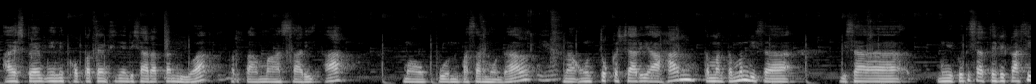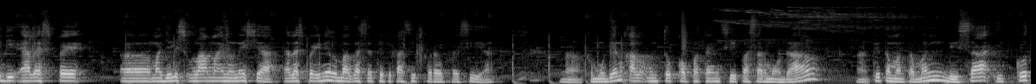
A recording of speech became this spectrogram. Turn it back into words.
ASPM ini kompetensinya disyaratkan dua, pertama syariah maupun pasar modal. Iya. Nah untuk kesyariahan teman-teman bisa bisa mengikuti sertifikasi di LSP eh, Majelis Ulama Indonesia. LSP ini lembaga sertifikasi profesi ya. Nah kemudian kalau untuk kompetensi pasar modal nanti teman-teman bisa ikut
